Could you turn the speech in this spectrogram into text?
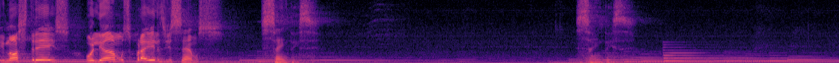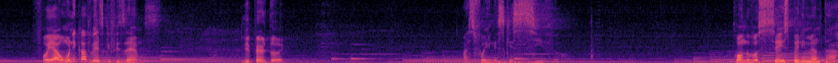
e nós três olhamos para eles e dissemos: Sentem-se. Sentem-se. Foi a única vez que fizemos. Me perdoe. Mas foi inesquecível. Quando você experimentar,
